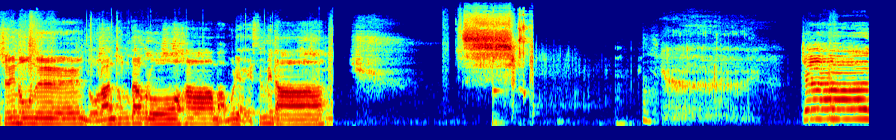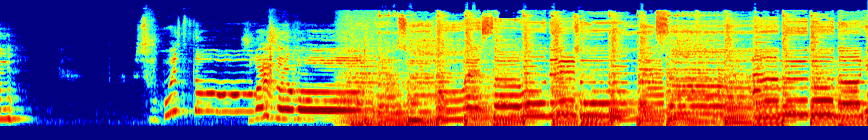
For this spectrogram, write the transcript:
저희는 오늘 노란 통닭으로 하 마무리하겠습니다. 짠! 수고했어. 수고했어 여보. 수고했어 오늘도 아무도 너의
